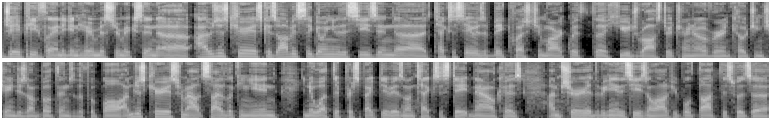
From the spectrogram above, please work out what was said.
JP Flanagan here, Mr. Mixon. Uh, I was just curious because obviously going into the season, uh, Texas State was a big question mark with the huge roster turnover and coaching changes on both ends of the football. I'm just curious from outside looking in, you know, what the perspective is on Texas State now because I'm sure at the beginning of the season, a lot of people thought this was a,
